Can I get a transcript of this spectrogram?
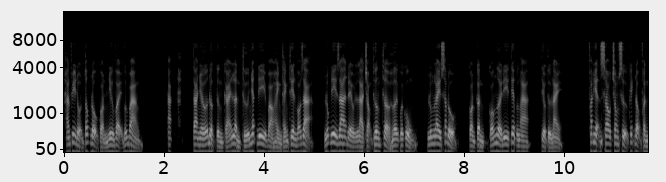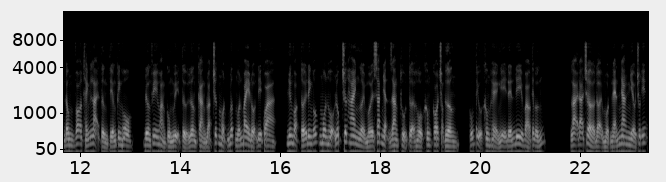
hắn phi độn tốc độ còn như vậy vững vàng. À, ta nhớ được từng cái lần thứ nhất đi vào hành thánh thiên võ giả lúc đi ra đều là trọng thương thở hơi cuối cùng lung lay sắp đổ còn cần có người đi tiếp ứng à tiểu tử này. Phát hiện sau trong sự kích động phần đông võ thánh lại từng tiếng kinh hô, đường phi hoàng cùng ngụy tử lương càng đoạt trước một bước muốn bay đột đi qua, nhưng vọt tới đinh ốc môn hộ lúc trước hai người mới xác nhận giang thủ tựa hồ không có trọng thương, cũng tiểu không hề nghĩ đến đi vào tiếp ứng. Lại đã chờ đợi một nén nhang nhiều chút ít.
